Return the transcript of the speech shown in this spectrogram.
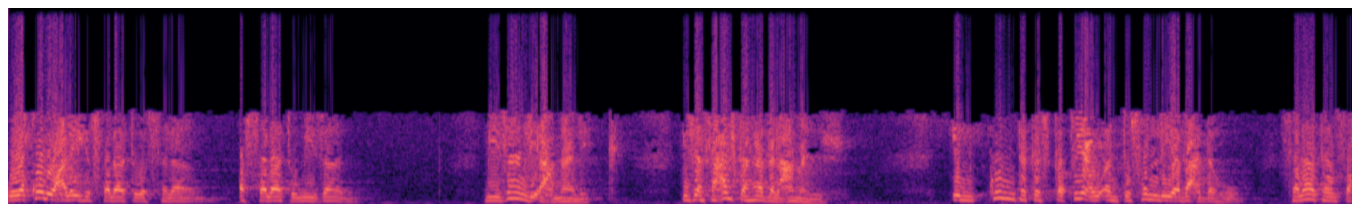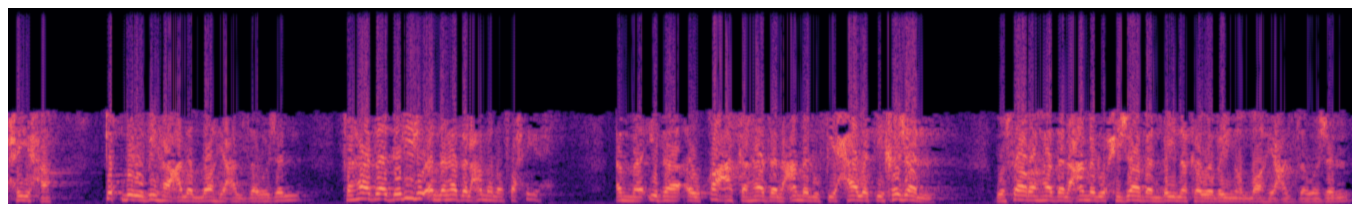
ويقول عليه الصلاة والسلام الصلاة ميزان ميزان لأعمالك. إذا فعلت هذا العمل إن كنت تستطيع أن تصلي بعده صلاة صحيحة تقبل بها على الله عز وجل فهذا دليل أن هذا العمل صحيح. أما إذا أوقعك هذا العمل في حالة خجل وصار هذا العمل حجابا بينك وبين الله عز وجل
